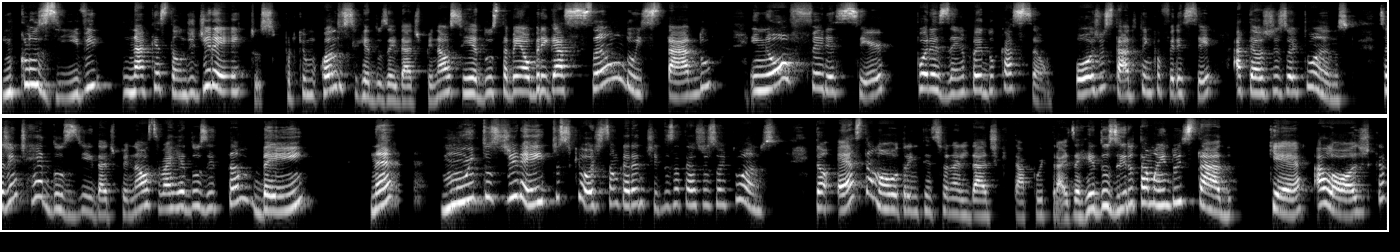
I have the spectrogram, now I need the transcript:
Inclusive na questão de direitos, porque quando se reduz a idade penal, se reduz também a obrigação do Estado em oferecer, por exemplo, a educação. Hoje o Estado tem que oferecer até os 18 anos. Se a gente reduzir a idade penal, você vai reduzir também, né, muitos direitos que hoje são garantidos até os 18 anos. Então, esta é uma outra intencionalidade que está por trás, é reduzir o tamanho do Estado, que é a lógica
